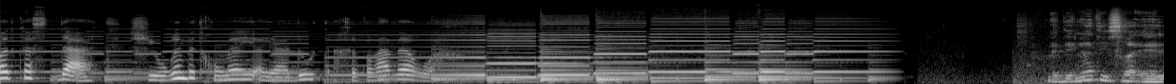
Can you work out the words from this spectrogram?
פודקאסט דעת, שיעורים בתחומי היהדות, החברה והרוח. מדינת ישראל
